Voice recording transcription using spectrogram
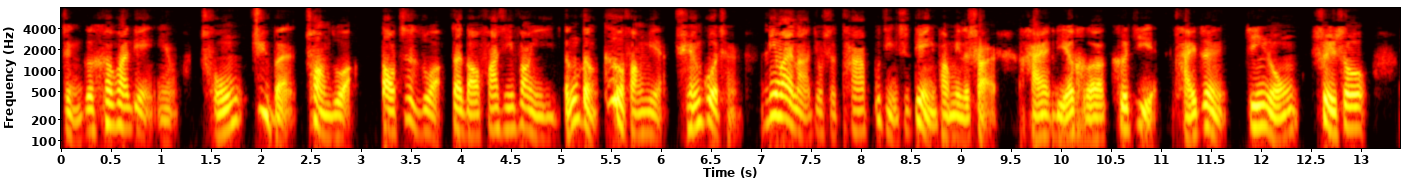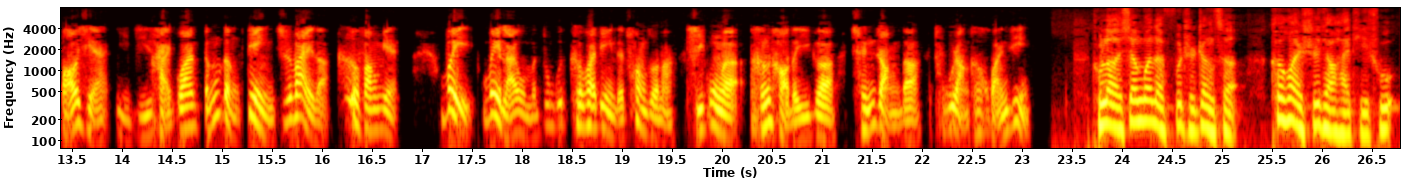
整个科幻电影从剧本创作到制作，再到发行放映等等各方面全过程。另外呢，就是它不仅是电影方面的事儿，还联合科技、财政、金融、税收、保险以及海关等等电影之外的各方面。为未来我们中国科幻电影的创作呢，提供了很好的一个成长的土壤和环境。除了相关的扶持政策，科幻十条还提出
